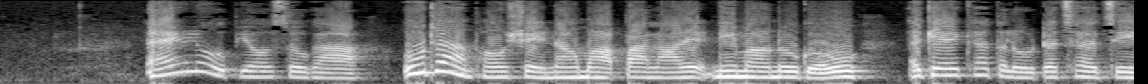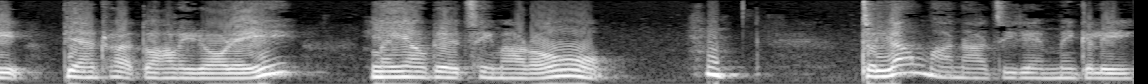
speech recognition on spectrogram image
။အဲလိုပြောဆိုကဥဒံဖုံးရှိန်နောက်မှပါလာတဲ့နေမောင်တို့ကိုအကဲခတ်တယ်လို့တစ်ချက်ကြည့်ပြန်ထွက်သွားလေတော့တယ်။ လမ်းရောက်တဲ့ချိန်မှာတော့ဟွန်းဒီလောက်မာနာကြီးတဲ့မိန်းကလေး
